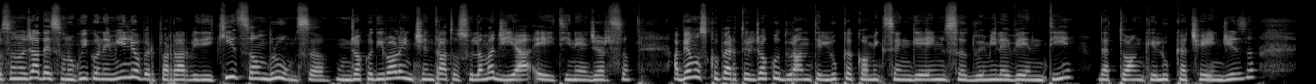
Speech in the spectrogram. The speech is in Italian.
Ciao, sono Giada e sono qui con Emilio per parlarvi di Kids on Brooms, un gioco di ruolo incentrato sulla magia e i teenagers. Abbiamo scoperto il gioco durante il Lucca Comics and Games 2020, detto anche Lucca Changes,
